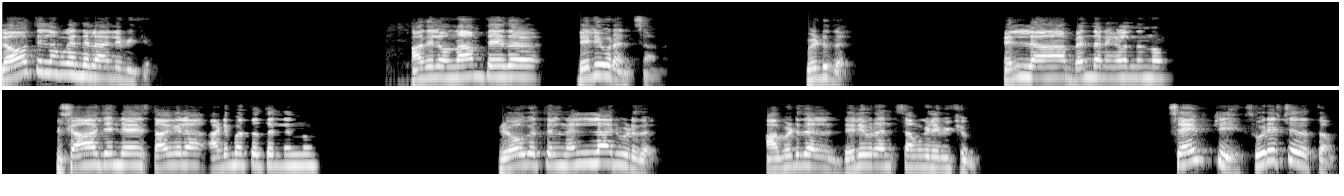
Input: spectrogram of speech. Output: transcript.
ലോകത്തിൽ നമുക്ക് എന്തെല്ലാം ലഭിക്കും? അതിൽ ഒന്നാമത്തേത് ഡെലിവറൻസ് ആണ്. വിടുതൽ. എല്ലാ ബന്ധനങ്ങളിൽ നിന്നും പിശാചിന്റെ സകല അടിമത്തത്തിൽ നിന്നും രോഗത്തിൽ നിന്നെല്ലാവരും വിടുതൽ. ആ വിടുതൽ ഡെലിവറൻസ് നമുക്ക് ലഭിക്കുന്നു. സേഫ്റ്റി സുരക്ഷിതത്വം.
